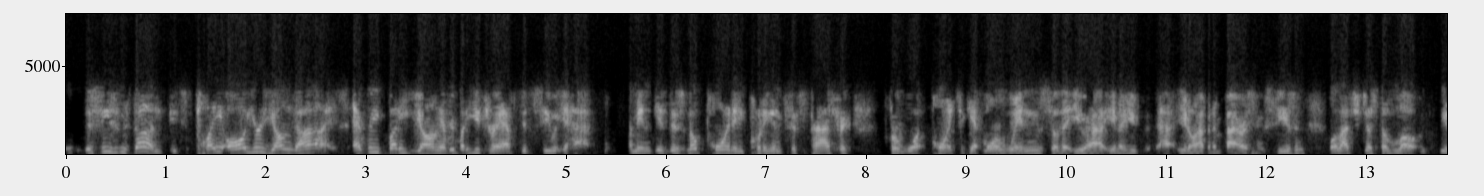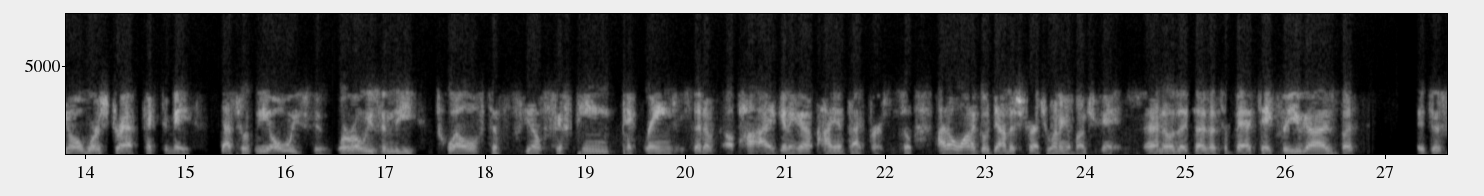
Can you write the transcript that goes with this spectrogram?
the season's done. It's play all your young guys. Everybody young, everybody you drafted, see what you have. I mean, there's no point in putting in Fitzpatrick for what point? To get more wins so that you have, you know, you you don't have an embarrassing season. Well, that's just a low, you know, a worse draft pick to me. That's what we always do. We're always in the 12 to you know 15 pick range instead of up high getting a high impact person. So I don't want to go down the stretch winning a bunch of games. And I know that that's a bad take for you guys, but it just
